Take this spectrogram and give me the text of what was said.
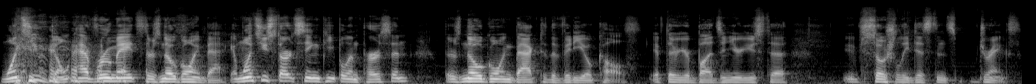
once you don't have roommates, there's no going back. And once you start seeing people in person, there's no going back to the video calls if they're your buds and you're used to socially distanced drinks.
